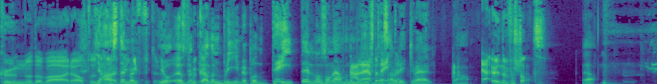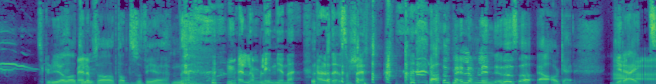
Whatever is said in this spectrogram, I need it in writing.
kunne det være at du Ja, er stemmer. gifter Jo, altså, ja, den blir med på en date eller noe sånt, ja, men den Nei, på seg vel likevel. Ja. Jeg er underforstått. ja. Skli av deg trusa, tante Sofie. Mellom linjene er det det som skjer. ja, mellom linjene, så Ja, ok. Greit.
